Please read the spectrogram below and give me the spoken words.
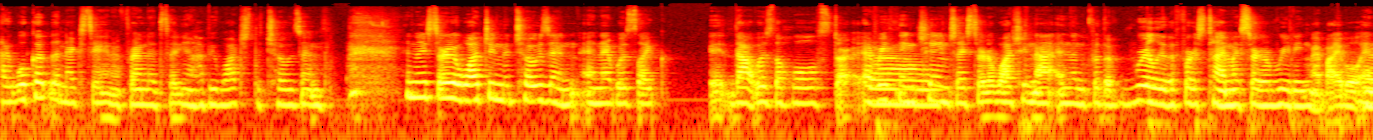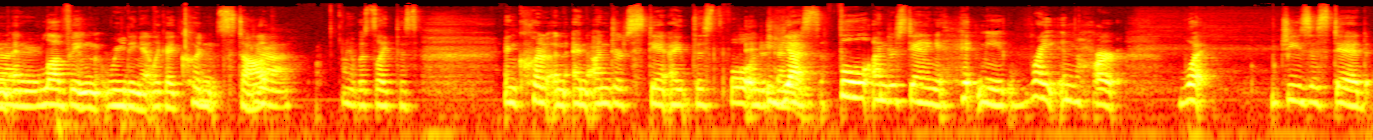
I woke up the next day and a friend had said, you know, have you watched The Chosen? and I started watching The Chosen and it was like it, that was the whole start everything wow. changed i started watching that and then for the really the first time i started reading my bible and, right. and loving reading it like i couldn't stop yeah it was like this incredible and, and understand I, this full understanding. Yes, full understanding. It hit me right in the heart what Jesus did,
